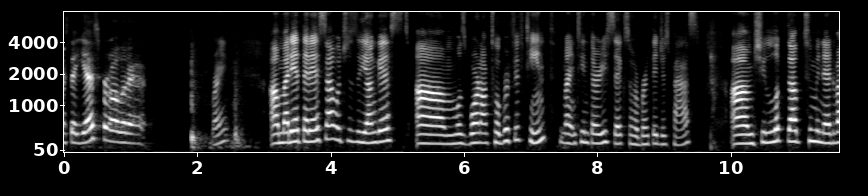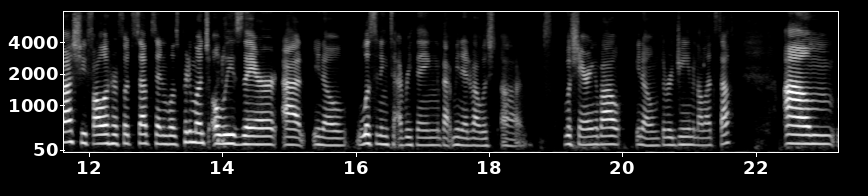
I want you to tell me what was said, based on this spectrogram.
I said yes for all of that. Right? Um, Maria Teresa, which is the youngest, um, was born October 15th, 1936. So her birthday just passed. Um, she looked up to Minerva. She followed her footsteps and was pretty much always there at, you know, listening to everything that Minerva was uh, was sharing about, you know, the regime and all that stuff. Um,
